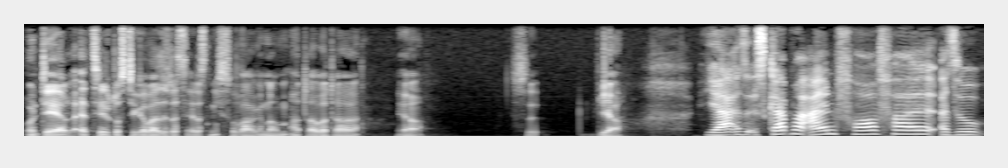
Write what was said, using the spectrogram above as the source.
Und der erzählt lustigerweise, dass er das nicht so wahrgenommen hat, aber da, ja, ja, Ja, also es gab mal einen Vorfall, also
